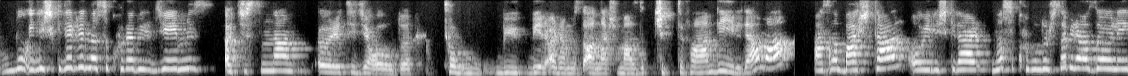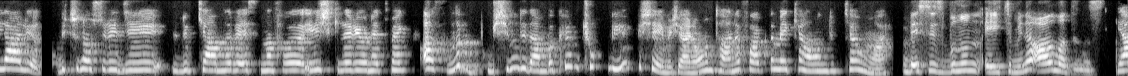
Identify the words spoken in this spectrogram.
bu ilişkileri nasıl kurabileceğimiz açısından öğretici oldu. Çok büyük bir aramızda anlaşmazlık çıktı falan değildi ama aslında baştan o ilişkiler nasıl kurulursa biraz da öyle ilerliyor. Bütün o süreci, dükkanları, esnafı, ilişkileri yönetmek aslında şimdiden bakıyorum çok büyük bir şeymiş. Yani 10 tane farklı mekan, 10 dükkan var. Ve siz bunun eğitimini almadınız. Ya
